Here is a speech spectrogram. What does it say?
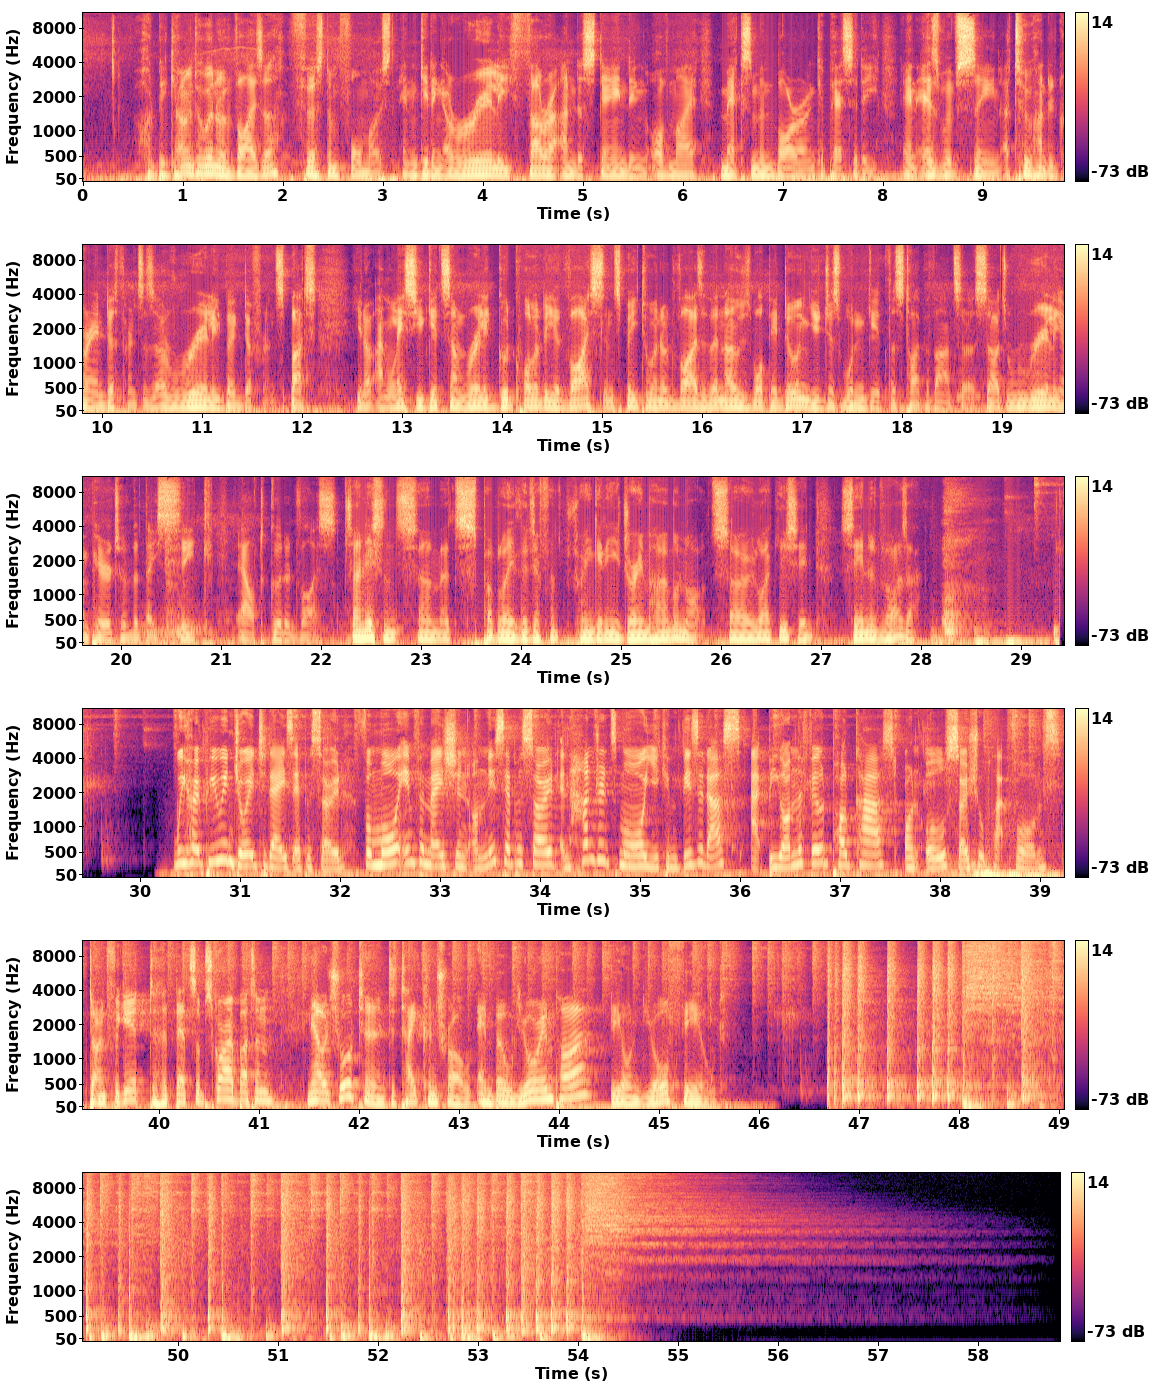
I'd be going to an advisor first and foremost and getting a really thorough understanding of my maximum borrowing capacity. And as we've seen, a 200 grand difference is a really big difference. But, you know, unless you get some really good quality advice and speak to an advisor that knows what they're doing, you just wouldn't get this type of answer. So it's really imperative that they seek out good advice. So in essence, um, it's probably the difference between getting your dream home or not. So, like you said, see an advisor. We hope you enjoyed today's episode. For more information on this episode and hundreds more, you can visit us at Beyond the Field Podcast on all social platforms. Don't forget to hit that subscribe button. Now it's your turn to take control and build your empire beyond your field.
